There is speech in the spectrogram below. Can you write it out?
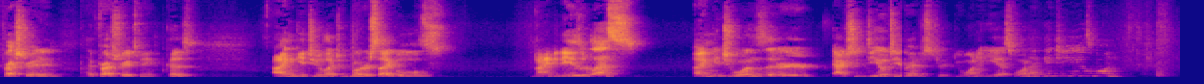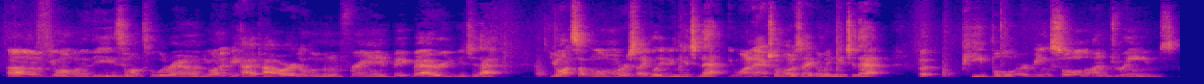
Frustrating. It frustrates me because I can get you electric motorcycles 90 days or less. I can get you ones that are actually DOT registered. You want an ES1? I can get you ES1. Um, you want one of these? You want to tool around? You want to be high powered, aluminum frame, big battery? You can get you that. You want something a little motorcycle? We can get you that. You want an actual motorcycle? We can get you that. But people are being sold on dreams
